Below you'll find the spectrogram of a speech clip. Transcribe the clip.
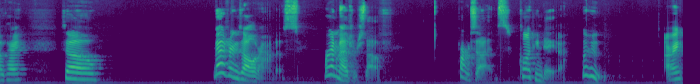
Okay? So measuring is all around us. We're going to measure stuff. Part science, collecting data. Woohoo. All right?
